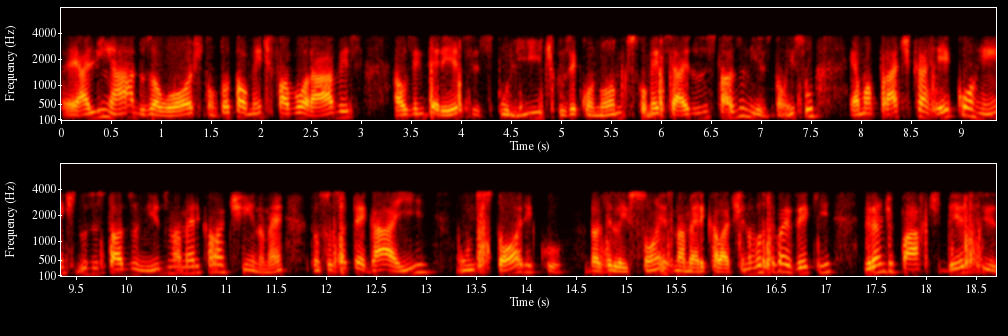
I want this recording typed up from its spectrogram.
é, alinhados ao Washington, totalmente favoráveis aos interesses políticos, econômicos, comerciais dos Estados Unidos. Então, isso é uma prática recorrente dos Estados Unidos na América Latina, né? Então, se você pegar aí um histórico das eleições na América Latina, você vai ver que grande parte desses,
